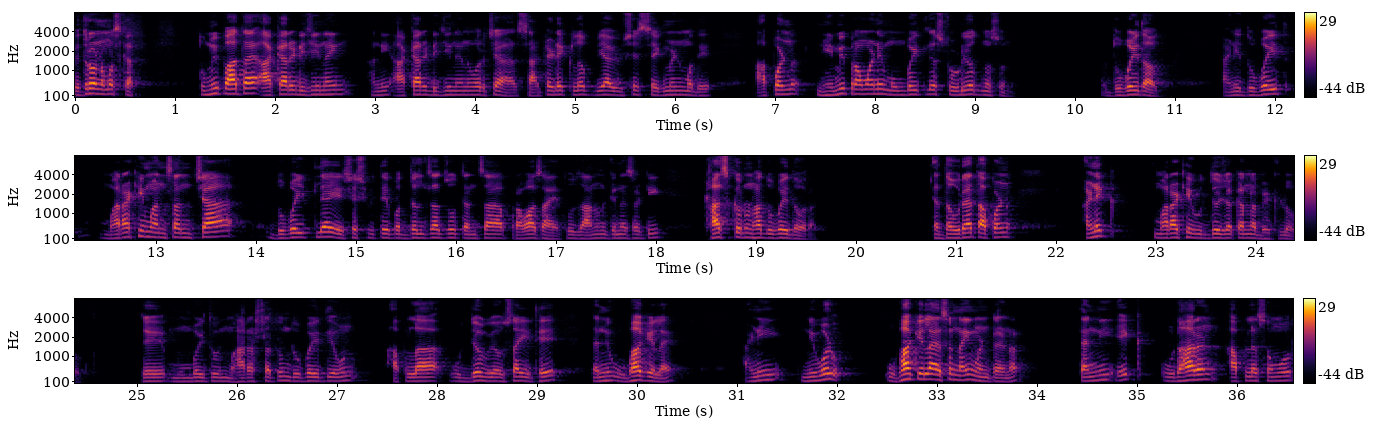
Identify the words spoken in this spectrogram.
मित्रो नमस्कार. तुम्ही पाहताय आकार डिजी नाईन आणि आकार डिजी नाईनवरच्या सॅटर्डे क्लब या विशेष सेगमेंटमध्ये आपण नेहमीप्रमाणे मुंबईतल्या स्टुडिओत नसून दुबईत आहोत. आणि दुबईत मराठी माणसांच्या दुबईतल्या यशस्वीतेबद्दलचा जो त्यांचा प्रवास आहे तो जाणून घेण्यासाठी खास करून हा दुबई दौरा. त्या दौऱ्यात आपण अनेक मराठी उद्योजकांना भेटलो. जे मुंबईतून महाराष्ट्रातून दुबईत येऊन आपला उद्योग व्यवसाय इथे त्यांनी उभा केला आहे आणि निवड उभा केला आहे असं नाही म्हणता येणार. त्यांनी एक उदाहरण आपल्यासमोर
